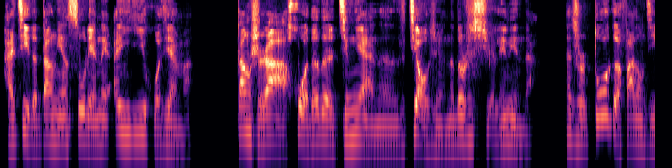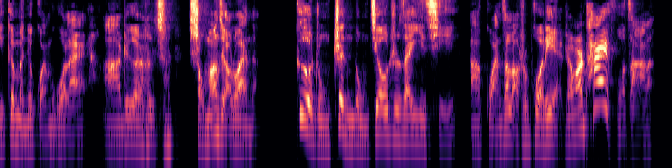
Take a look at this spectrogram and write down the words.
还记得当年苏联那 N 一火箭吗？当时啊获得的经验、那教训那都是血淋淋的，那就是多个发动机根本就管不过来啊，这个手忙脚乱的。各种震动交织在一起啊，管子老是破裂，这玩意儿太复杂了。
